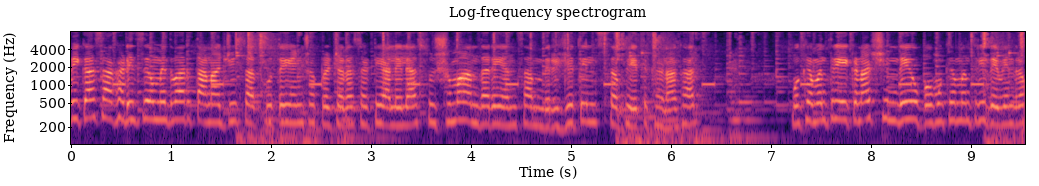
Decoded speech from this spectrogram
महाविकास आघाडीचे उमेदवार तानाजी सातपुते यांच्या प्रचारासाठी आलेल्या सुषमा अंधारे यांचा मिरजेतील सभेत घणाघात. मुख्यमंत्री एकनाथ शिंदे उपमुख्यमंत्री देवेंद्र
